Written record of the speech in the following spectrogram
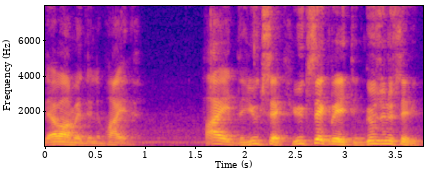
Devam edelim haydi. Haydi yüksek yüksek reyting gözünü seveyim.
